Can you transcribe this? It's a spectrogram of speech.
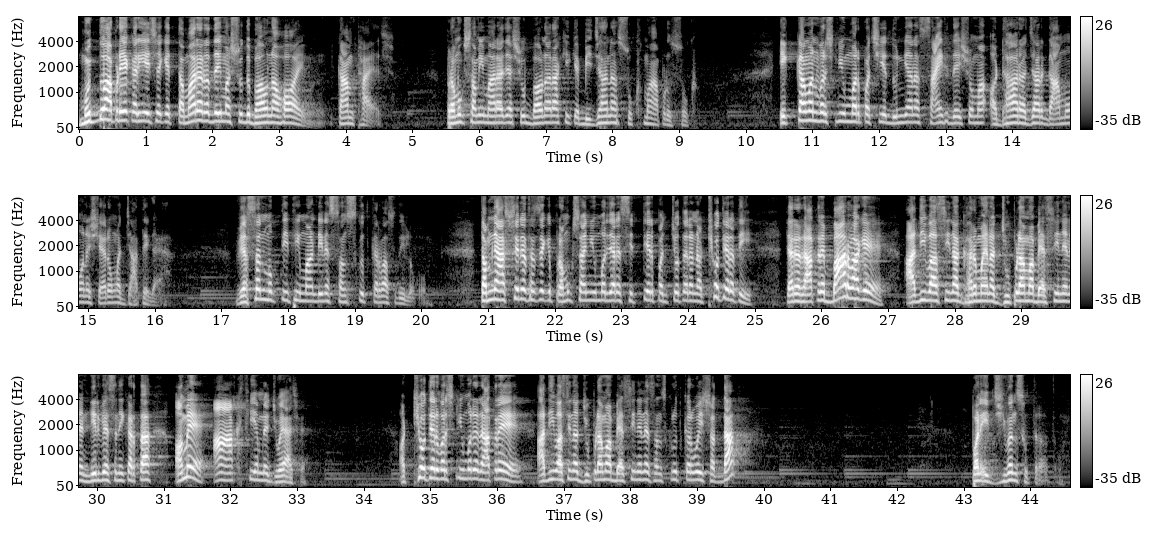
મુદ્દો આપણે એ કરીએ છીએ કે તમારા હૃદયમાં શુદ્ધ ભાવના હોય, કામ થાય જ. પ્રમુખ સ્વામી મહારાજે શુભ ભાવના રાખી કે બીજાના સુખમાં આપણું સુખ. એકાવન વર્ષની ઉંમર પછી એ દુનિયાના સાઠ દેશોમાં અઢાર હજાર ગામો અને શહેરોમાં જાતે ગયા. વ્યસન મુક્તિથી માંડીને સંસ્કૃત કરવા સુધી લોકો. તમને આશ્ચર્ય થશે કે પ્રમુખ સ્વામીની ઉંમર જ્યારે સિત્તેર, પંચોતેર અને અઠ્યોતેર હતી, ત્યારે રાત્રે બાર વાગે આદિવાસીના ઘરમાં એના ઝૂંપડામાં બેસીને એને નિર્વ્યસની કરતા અમે આ આંખથી એમને જોયા છે. અઠ્યોતેર વર્ષની ઉંમરે રાત્રે આદિવાસીના ઝૂંપડામાં બેસીને એને સંસ્કૃત કરવો એ શ્રદ્ધા. પણ એ જીવન સૂત્ર હતું.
